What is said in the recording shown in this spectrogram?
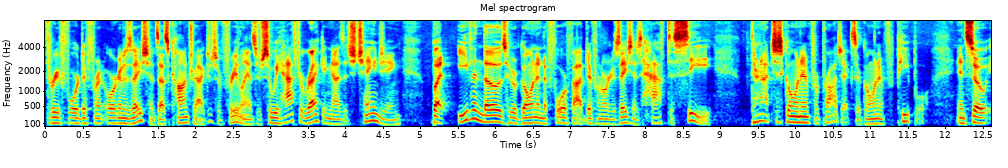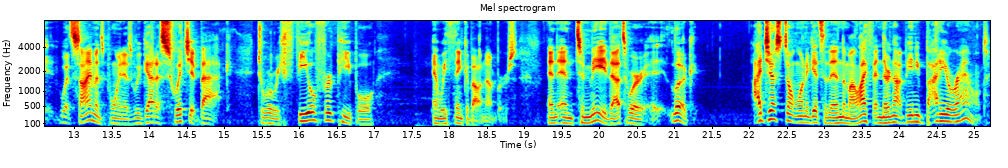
three or four different organizations as contractors or freelancers. So we have to recognize it's changing. But even those who are going into four or five different organizations have to see they're not just going in for projects, they're going in for people. And so, what Simon's point is, we've got to switch it back to where we feel for people and we think about numbers. And and to me, that's where eh, look, I just don't want to get to the end of my life and there not be anybody around.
